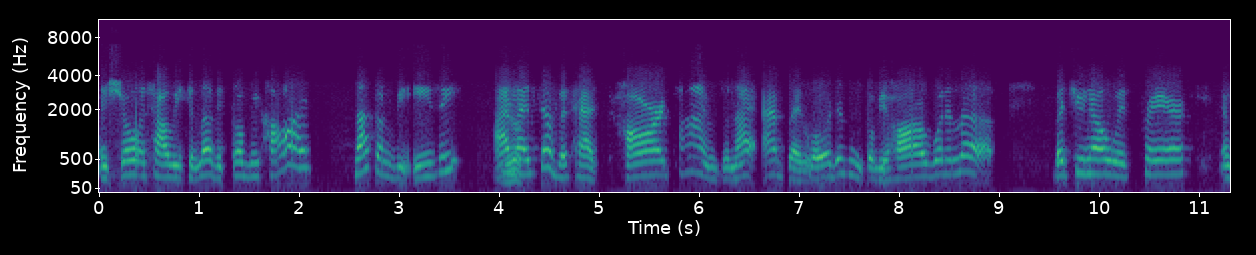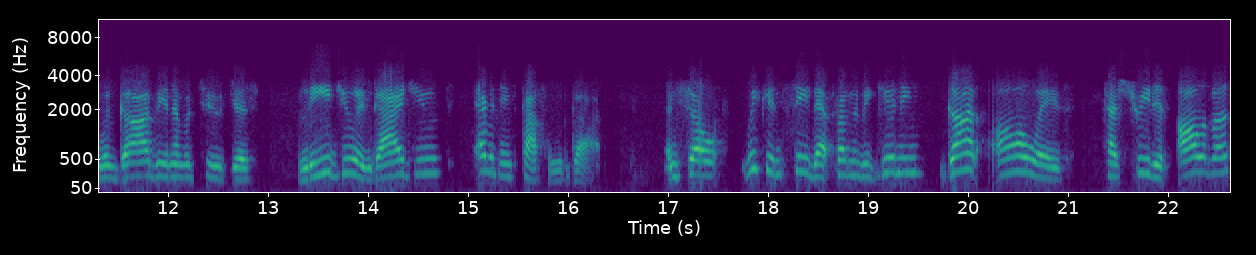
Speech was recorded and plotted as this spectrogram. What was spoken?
and show us how we can love. It's going to be hard. It's not going to be easy. I Yeah. myself have had hard times, and I, I've said, Lord, this is going to be a hard one to love. But you know, with prayer and with God being able to just lead you and guide you, everything's possible with God. And so we can see that from the beginning, God always has treated all of us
